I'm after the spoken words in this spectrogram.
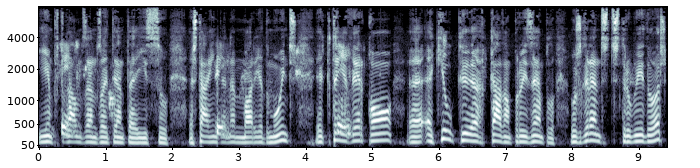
e em Portugal nos anos 80 isso está ainda na memória de muitos, eh, que tem a ver com uh, aquilo que arrecadam, por exemplo, os grandes distribuidores,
